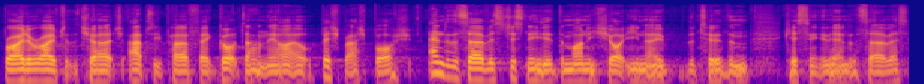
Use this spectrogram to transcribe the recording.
Bride arrived at the church, absolutely perfect, got down the aisle, bish bash bosh. End of the service, just needed the money shot, you know, the two of them kissing at the end of the service.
